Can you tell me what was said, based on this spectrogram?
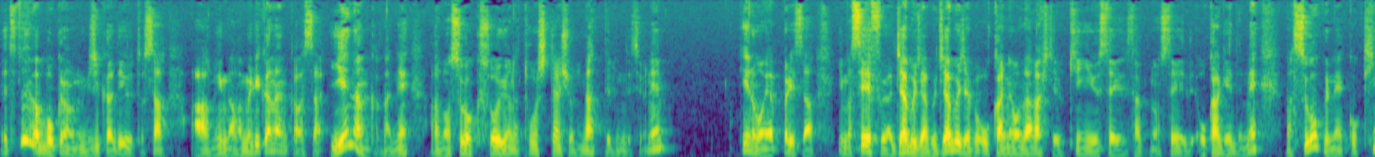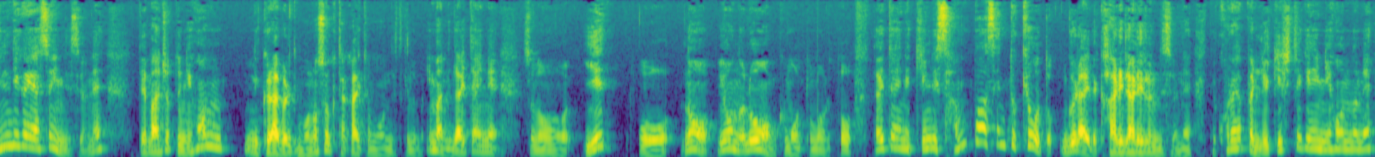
で例えば僕らの身近で言うとさあの今アメリカなんかはさ家なんかがねあのすごくそういうような投資対象になってるんですよね。っていうのもやっぱりさ今政府がジャブジャブジャブジャブお金を流してる金融政策のせいでおかげでね、まあ、すごくねこう金利が安いんですよね。でまあちょっと日本に比べるとものすごく高いと思うんですけど今ね大体ねその家をの用のローンを組もうと思うと大体ね金利3%強とぐらいで借りられるんですよね。でこれはやっぱり歴史的に日本のね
